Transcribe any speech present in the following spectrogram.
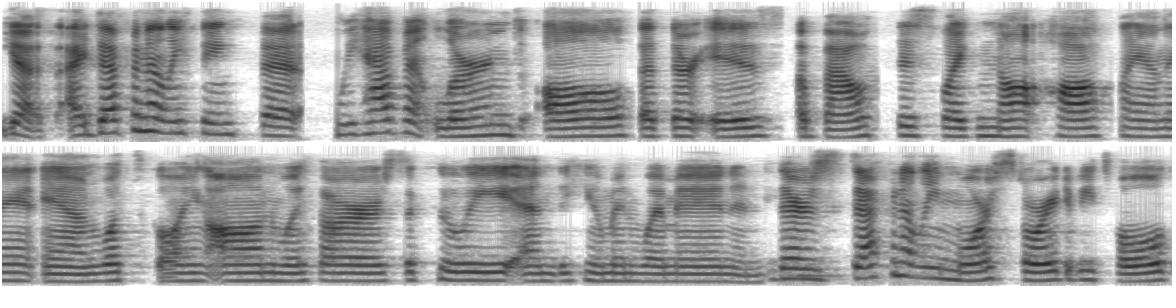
yes, I definitely think that we haven't learned all that there is about this like not Hoth planet and what's going on with our sa-khui and the human women. And there's definitely more story to be told.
